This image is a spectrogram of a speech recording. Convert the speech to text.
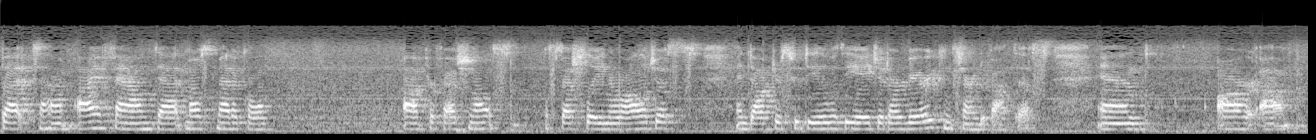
But um, I have found that most medical uh, professionals, especially neurologists and doctors who deal with the aged, are very concerned about this and are um,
